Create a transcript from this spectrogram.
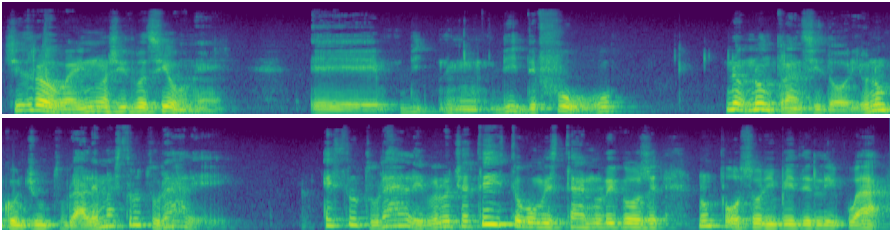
si trova in una situazione eh, di, di default no, non transitorio, non congiunturale, ma strutturale è strutturale, ve l'ho già detto come stanno le cose, non posso ripeterle qua,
